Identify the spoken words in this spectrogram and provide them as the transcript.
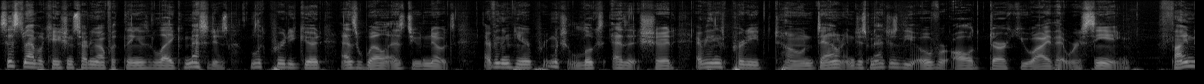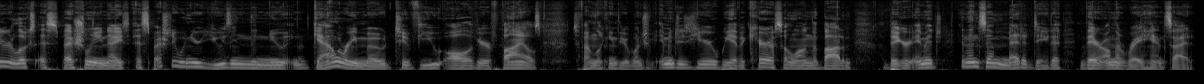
system applications starting off with things like messages look pretty good as well as do notes. Everything here pretty much looks as it should. Everything's pretty toned down and just matches the overall dark UI that we're seeing. Finder looks especially nice, especially when you're using the new gallery mode to view all of your files. So if I'm looking through a bunch of images here, we have a carousel along the bottom, a bigger image, and then some metadata there on the right hand side.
